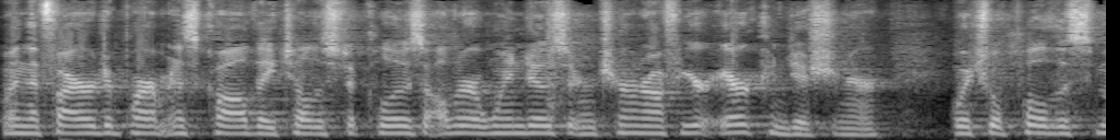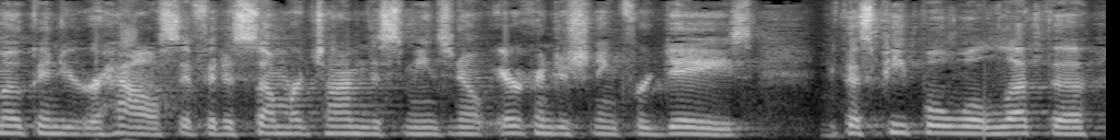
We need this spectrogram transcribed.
When the fire department is called, they tell us to close all our windows and turn off your air conditioner, which will pull the smoke into your house. If it is summertime, this means no air conditioning for days because people will let the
